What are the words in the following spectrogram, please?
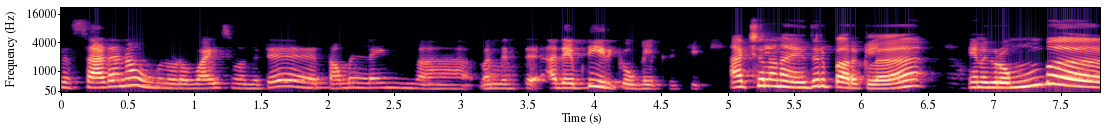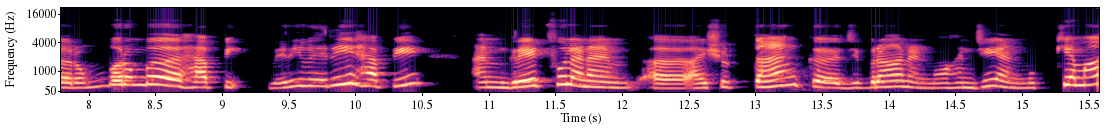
இப்ப சடனா உங்களோட வாய்ஸ் வந்துட்டு தமிழ்லயும் வந்துடுது. அது எப்படி இருக்கு உங்களுக்கு? ஆக்சுவலா நான் எதிர்பார்க்கல. எனக்கு ரொம்ப, ரொம்ப, ரொம்ப happy. Very, very happy. I am grateful and I uh I should thank Ghibran and Mohanji and முக்கியமா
